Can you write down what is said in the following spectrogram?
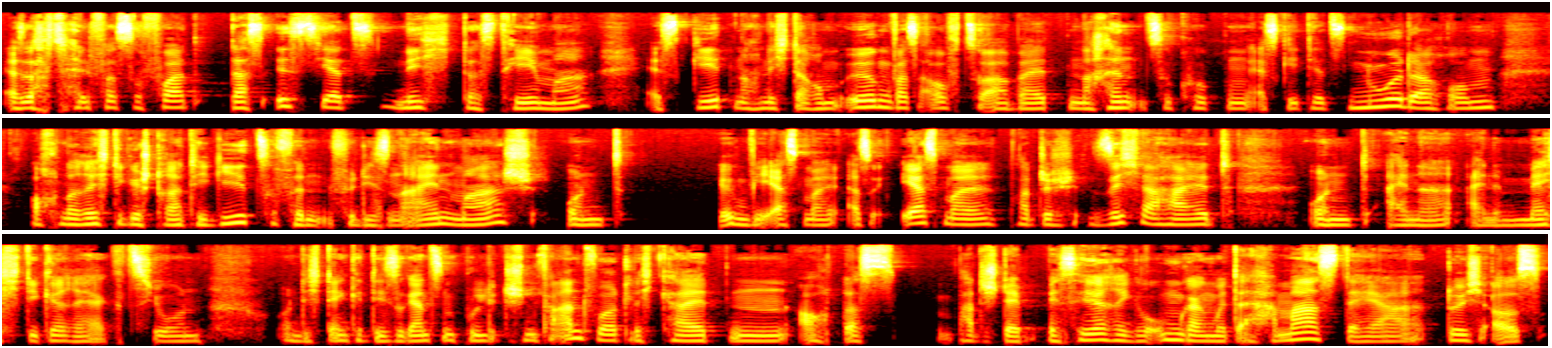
er sagt einfach sofort, das ist jetzt nicht das Thema. Es geht noch nicht darum, irgendwas aufzuarbeiten, nach hinten zu gucken. Es geht jetzt nur darum, auch eine richtige Strategie zu finden für diesen Einmarsch und irgendwie erstmal, also erstmal praktisch Sicherheit und eine, eine mächtige Reaktion. Und ich denke, diese ganzen politischen Verantwortlichkeiten, auch das praktisch der bisherige Umgang mit der Hamas, der ja durchaus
